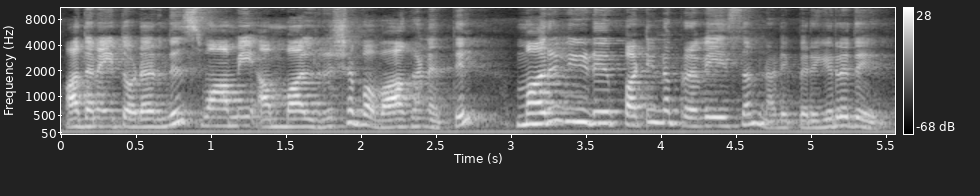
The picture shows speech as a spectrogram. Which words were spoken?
அதனைத் தொடர்ந்து சுவாமி அம்பாள் ரிஷப வாகனத்தில் மறுவீடு பட்டின பிரவேசம் நடைபெறுகிறது.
